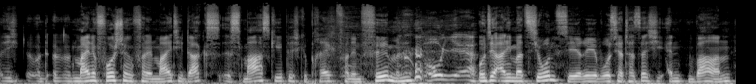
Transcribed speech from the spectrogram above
Ich, und, und, meine Vorstellung von den Mighty Ducks ist maßgeblich geprägt von den Filmen oh yeah. und der Animationsserie, wo es ja tatsächlich Enten waren.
